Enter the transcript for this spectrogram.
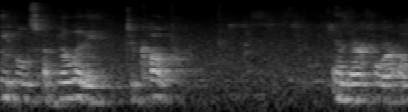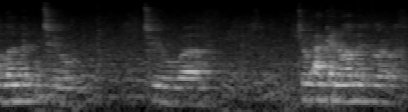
people's ability to cope and therefore a limit to, to, uh, to economic growth.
